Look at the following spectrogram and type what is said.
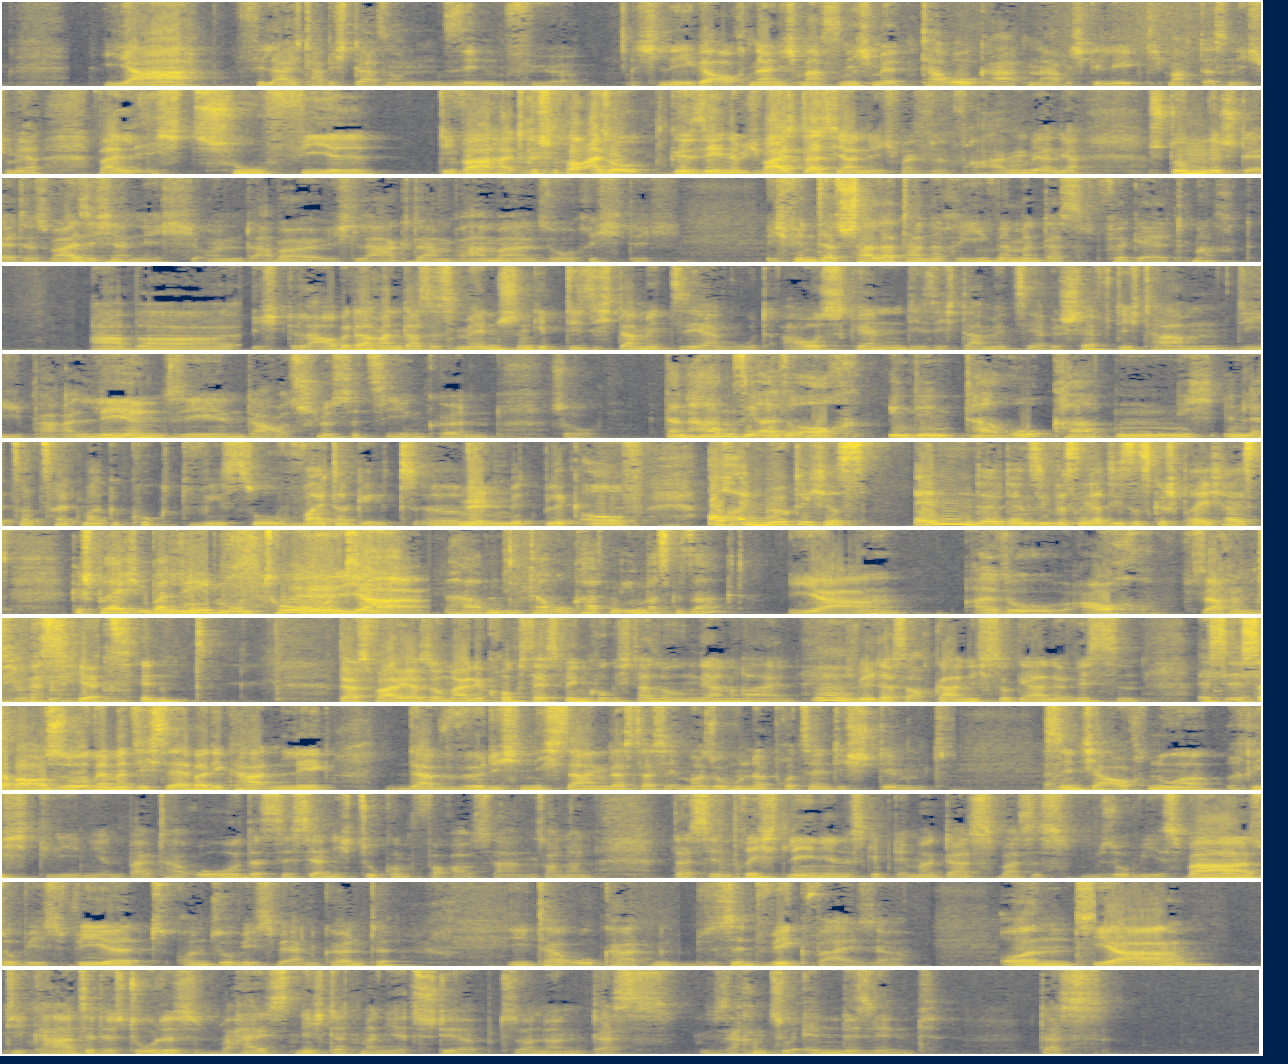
Ja, vielleicht habe ich da so einen Sinn für. Ich lege auch, nein, ich mache es nicht mehr. Tarotkarten habe ich gelegt. Ich mache das nicht mehr, weil ich zu viel die Wahrheit gesprochen, also gesehen. Ich weiß das ja nicht. Fragen werden ja stumm gestellt, das weiß ich ja nicht. Und aber ich lag da ein paar Mal so richtig. Ich finde das Scharlatanerie, wenn man das für Geld macht. Aber ich glaube daran, dass es Menschen gibt, die sich damit sehr gut auskennen, die sich damit sehr beschäftigt haben, die Parallelen sehen, daraus Schlüsse ziehen können. So. Dann haben Sie also auch in den Tarotkarten nicht in letzter Zeit mal geguckt, wie es so weitergeht, äh, nee. mit Blick auf auch ein mögliches Ende, denn Sie wissen ja, dieses Gespräch heißt Gespräch über Leben und Tod. Äh, ja. Haben die Tarotkarten Ihnen was gesagt? Ja, also auch Sachen, die passiert sind. Das war ja so meine Krux, deswegen gucke ich da so ungern rein. Mhm. Ich will das auch gar nicht so gerne wissen. Es ist aber auch so, wenn man sich selber die Karten legt, da würde ich nicht sagen, dass das immer so hundertprozentig stimmt. Das sind ja auch nur Richtlinien bei Tarot. Das ist ja nicht Zukunft voraussagen, sondern das sind Richtlinien. Es gibt immer das, was es so wie es war, so wie es wird und so wie es werden könnte. Die Tarotkarten sind Wegweiser. Und ja, die Karte des Todes heißt nicht, dass man jetzt stirbt, sondern dass Sachen zu Ende sind, dass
